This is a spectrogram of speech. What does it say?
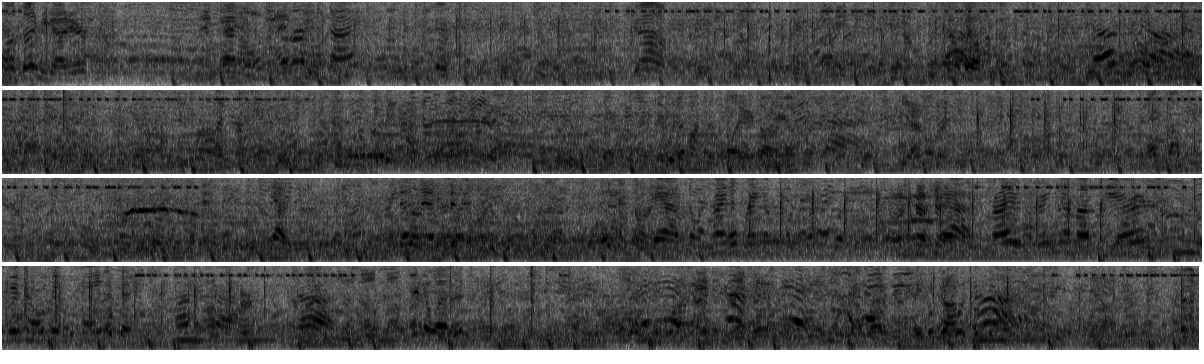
About time you got here. Keep up the side. Yeah, so we're trying to bring them. Yeah, try to bring them up here to this open space on the top. Yeah. Here you go, Evan.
